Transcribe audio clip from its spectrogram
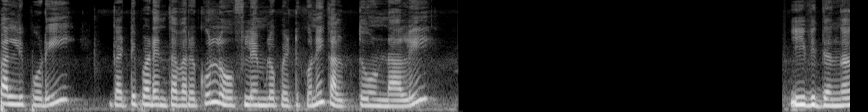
పల్లి పొడి గట్టిపడేంత వరకు లో ఫ్లేమ్లో పెట్టుకొని కలుపుతూ ఉండాలి. ఈ విధంగా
